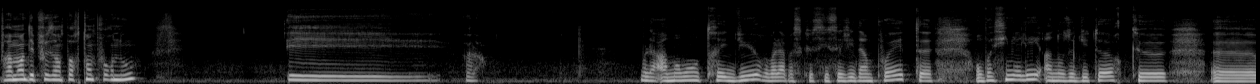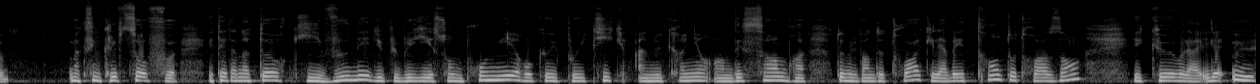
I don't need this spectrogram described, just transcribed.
vraiment des plus importants pour nous. Et voilà. Voilà, un moment très dur, voilà, parce que s'il s'agit d'un poète, on va signaler à nos auditeurs que euh, Maxime Krivtsov était un auteur qui venait de publier son premier recueil poétique en ukrainien en décembre 2023, qu'il avait 33 ans et que voilà, il a eu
